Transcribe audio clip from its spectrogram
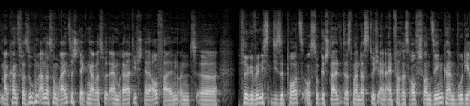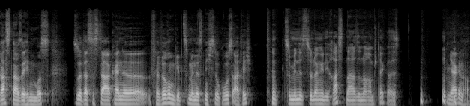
Man kann es versuchen, andersrum reinzustecken, aber es wird einem relativ schnell auffallen und äh, für gewöhnlich sind diese Ports auch so gestaltet, dass man das durch ein einfaches Raufschauen sehen kann, wo die Rastnase hin muss, so dass es da keine Verwirrung gibt, zumindest nicht so großartig. zumindest solange die Rastnase noch am Stecker ist. ja, genau.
